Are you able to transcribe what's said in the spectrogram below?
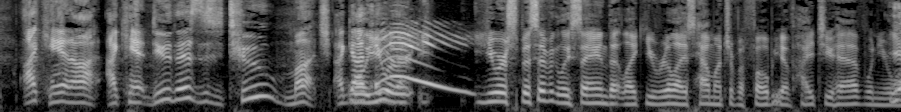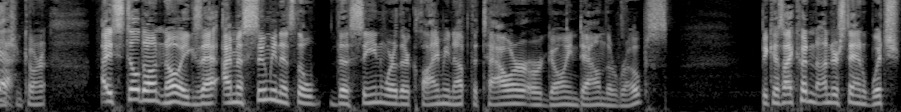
I cannot, I can't do this. This is too much. I got well, you were you were specifically saying that like you realized how much of a phobia of heights you have when you're Yeah. watching Conan. I still don't know exact. I'm assuming it's the the scene where they're climbing up the tower or going down the ropes, because I couldn't understand which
